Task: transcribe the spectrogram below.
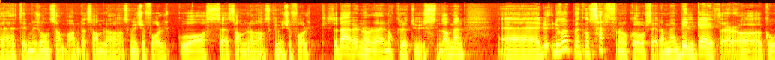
eh, til Misjonssambandet samler ganske mye folk. Oase samler ganske mye folk. Så der er det noen tusen. Da. Men Eh, du, du, var jo på en konsert for noen år siden med Bill Gaither og co.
